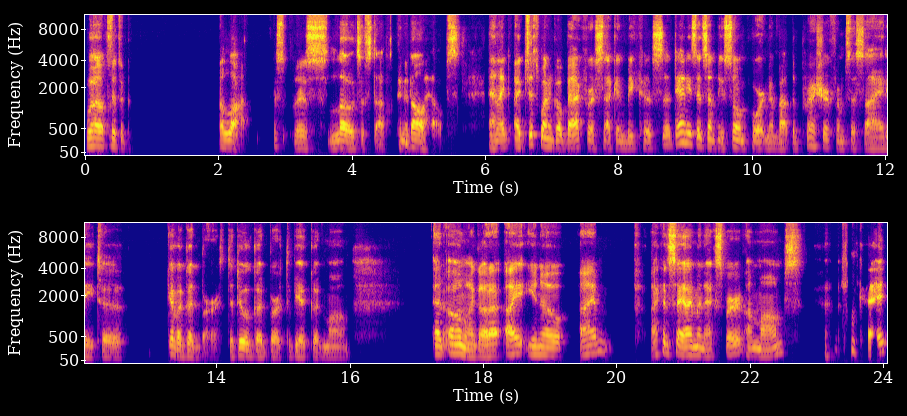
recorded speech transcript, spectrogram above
Well, there's a, a lot. There's, there's loads of stuff, and it all helps. And I, I just want to go back for a second because uh, Danny said something so important about the pressure from society to give a good birth, to do a good birth, to be a good mom. And oh my God, I, I you know, I'm, I can say I'm an expert on moms. Okay.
